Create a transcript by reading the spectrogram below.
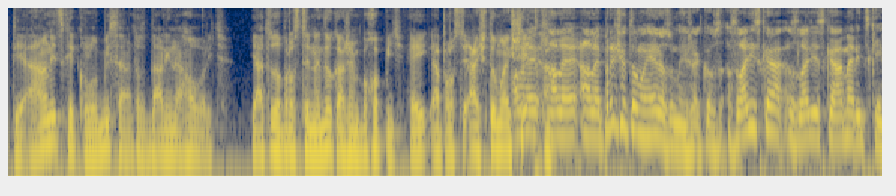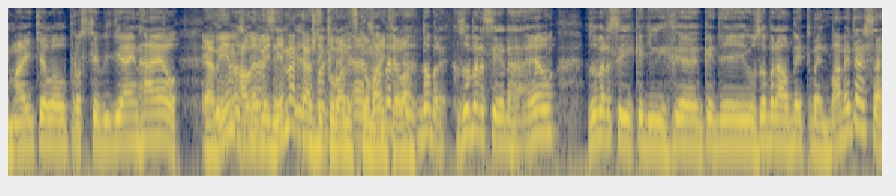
tie anglické kluby sa na to dali nahovoriť. Ja to proste nedokážem pochopiť. Hej, a proste až tomu aj všetky. Ale, ale, ale prečo tomu nerozumieš? Ako z, hľadiska, z hľadiska amerických majiteľov proste vidia NHL. Ja viem, zober ale veď nemá každý klub anglického majiteľa. Dobre, zober si NHL, zober si, keď, ich, keď ju zobral Batman. Pamätáš sa?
